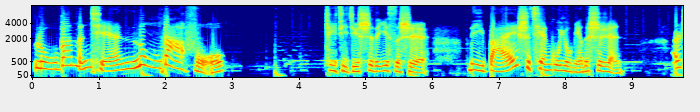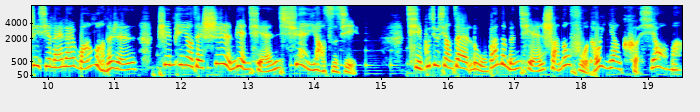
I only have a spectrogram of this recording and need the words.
鲁班门前弄大斧。”这几句诗的意思是，李白是千古有名的诗人，而这些来来往往的人，偏偏要在诗人面前炫耀自己，岂不就像在鲁班的门前耍弄斧头一样可笑吗？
